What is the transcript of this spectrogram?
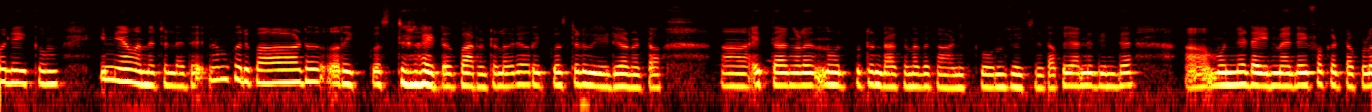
വലൈക്കും ഇന്ന് ഞാൻ വന്നിട്ടുള്ളത് നമുക്ക് ഒരുപാട് റിക്വസ്റ്റഡ് ആയിട്ട് പറഞ്ഞിട്ടുള്ള ഒരു റിക്വസ്റ്റഡ് വീഡിയോ ആണ് കേട്ടോ ഇത്തങ്ങൾ നൂൽപുട്ട് ഉണ്ടാക്കുന്നത് കാണിക്കുമോ എന്ന് ചോദിച്ചിട്ടുണ്ട്. അപ്പോൾ ഞാൻ ഇതിന്റെ മുന്നേ ഡെയിൻ മൈ ലൈഫൊക്കെ ഇട്ടപ്പോൾ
